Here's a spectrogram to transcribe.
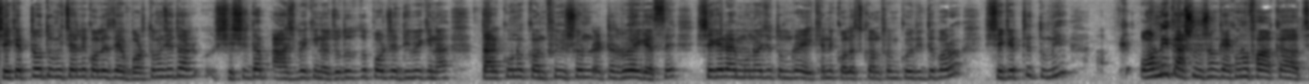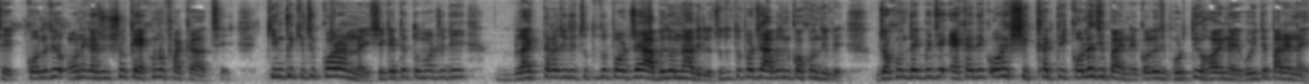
সেক্ষেত্রেও তুমি চাইলে কলেজে বর্তমানে যেহেতু আর শেষের ধাপ আসবে কি কিনা চতুর্থ পর্যায়ে দিবে কিনা, তার কোনো কনফিউশন একটা রয়ে গেছে। সেক্ষেত্রে আমি মনে হয় যে তোমরা এখানে কলেজ কনফার্ম করে দিতে পারো। সেক্ষেত্রে তুমি অনেক আসন সংখ্যা এখনও ফাঁকা আছে। কলেজের অনেক আসন সংখ্যা এখনও ফাঁকা আছে। কিন্তু কিছু করার নাই। সেক্ষেত্রে তোমার যদি ব্ল্যাক তারা যদি চতুর্থ পর্যায়ে আবেদন না দিল, চতুর্থ পর্যায়ে আবেদন কখন দিবে? যখন দেখবে যে একাধিক অনেক শিক্ষার্থী কলেজই পায় নাই কলেজ ভর্তি হয় নাই, হইতে পারে নাই।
